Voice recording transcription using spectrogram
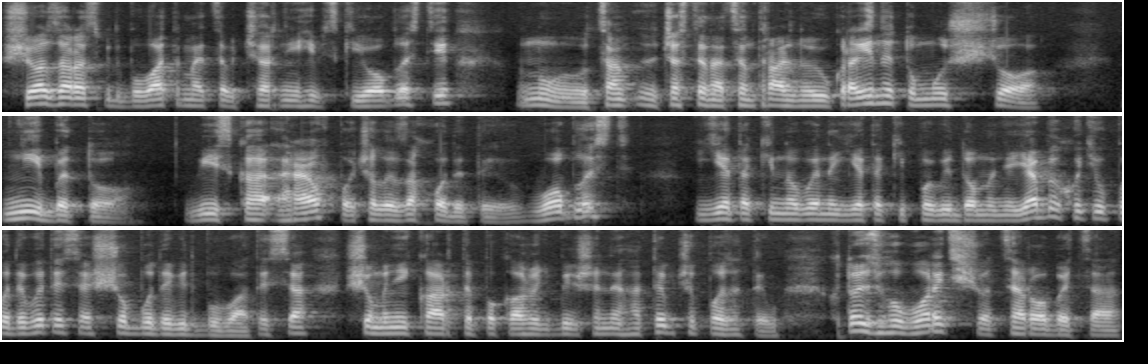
що зараз відбуватиметься в Чернігівській області, ну, це частина центральної України, тому що нібито війська РФ почали заходити в область. Є такі новини, є такі повідомлення. Я би хотів подивитися, що буде відбуватися, що мені карти покажуть більше негатив чи позитив. Хтось говорить, що це робиться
